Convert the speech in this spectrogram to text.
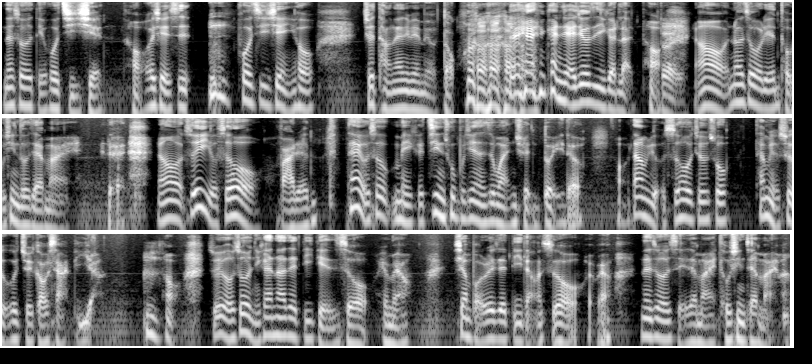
那时候跌破极限，好，而且是 破季线以后就躺在那边没有动，看起来就是一个冷，哈，对，然后那时候连投信都在卖，对，然后所以有时候法人他有时候每个进出不见得是完全对的，哦，但有时候就是说他们有时候也会追高下低啊。嗯，好，所以有时候你看他在低点的时候有没有？像宝瑞在低档的时候有没有？那时候谁在买？投信在买嘛，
